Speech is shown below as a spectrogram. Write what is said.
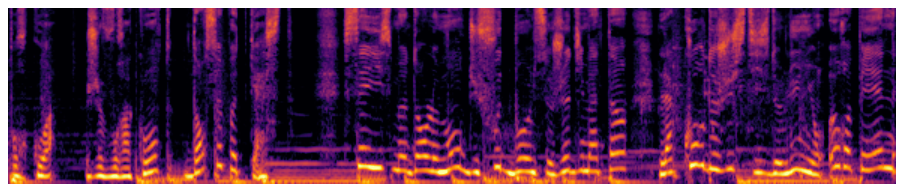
Pourquoi? Je vous raconte dans ce podcast. Séisme dans le monde du football ce jeudi matin, la Cour de justice de l'Union européenne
